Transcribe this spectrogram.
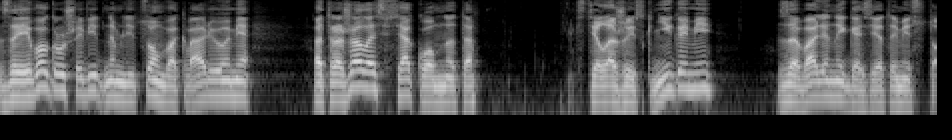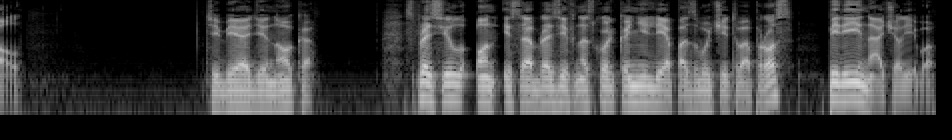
За его грушевидным лицом в аквариуме отражалась вся комната. Стеллажи с книгами, заваленный газетами стол. «Тебе одиноко?» — спросил он и, сообразив, насколько нелепо звучит вопрос, переиначил его.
